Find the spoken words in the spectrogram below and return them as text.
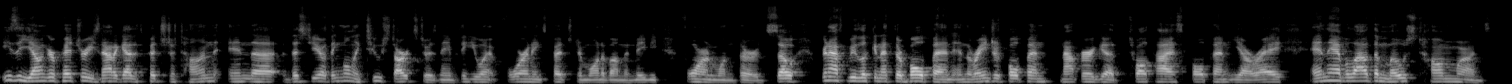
he's a younger pitcher. He's not a guy that's pitched a ton in the this year. I think only two starts to his name. I think he went four innings pitched in one of them and maybe four and one third. So we're gonna have to be looking at their bullpen. And the Rangers bullpen, not very good. 12th highest bullpen ERA. And they have allowed the most home runs,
